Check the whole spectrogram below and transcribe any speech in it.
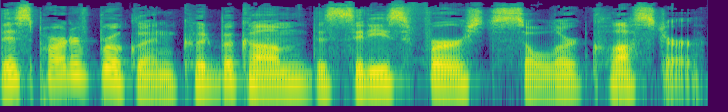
this part of Brooklyn could become the city's first solar cluster.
